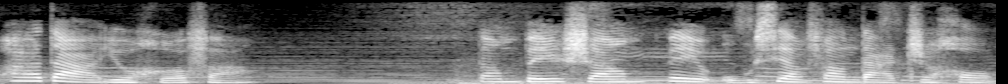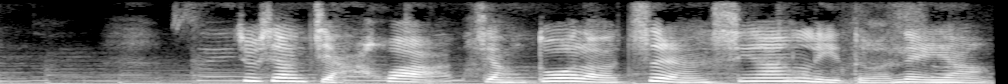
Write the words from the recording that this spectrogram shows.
夸大又何妨？当悲伤被无限放大之后。就像假话讲多了，自然心安理得那样，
